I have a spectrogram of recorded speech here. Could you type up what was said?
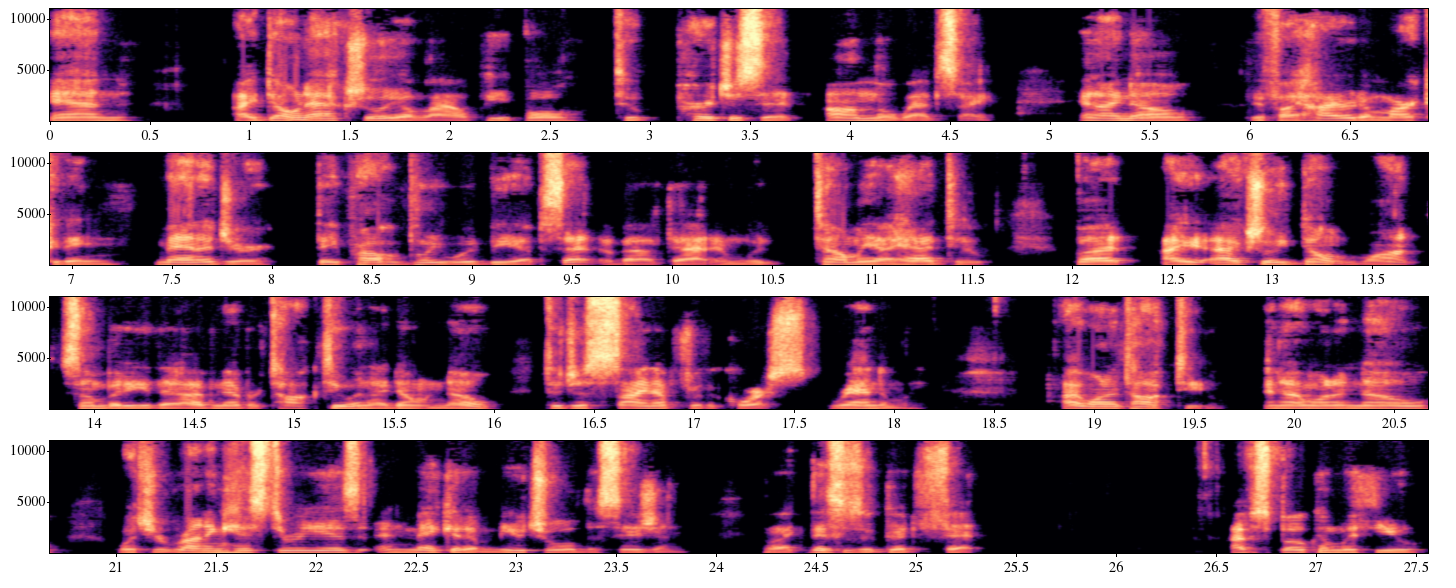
And I don't actually allow people to purchase it on the website. And I know if I hired a marketing manager, they probably would be upset about that and would tell me I had to. But I actually don't want somebody that I've never talked to and I don't know to just sign up for the course randomly. I want to talk to you and I want to know what your running history is and make it a mutual decision. Like, this is a good fit. I've spoken with you.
